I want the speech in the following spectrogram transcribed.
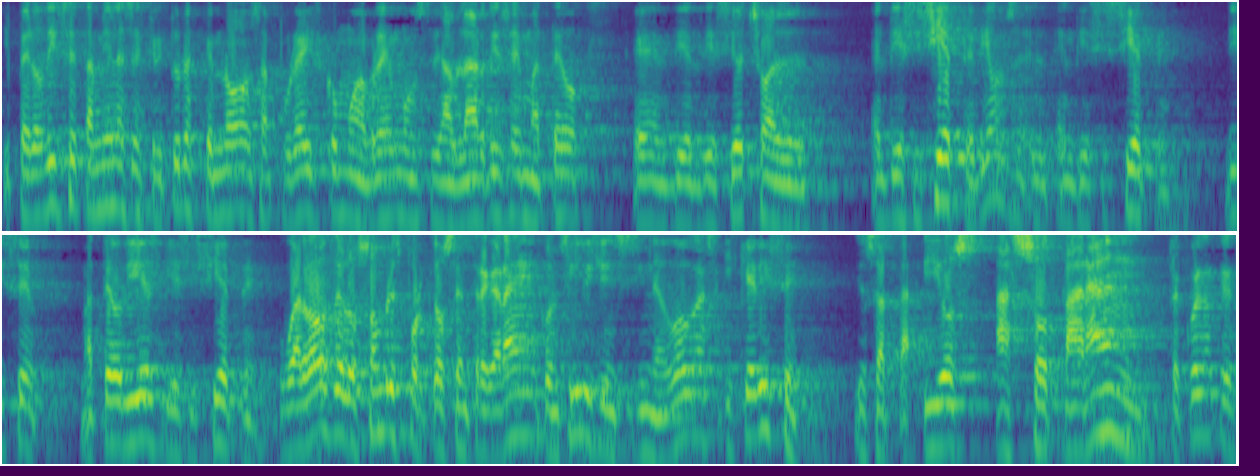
Y, pero dice también las escrituras que no os apuréis cómo habremos de hablar, dice Mateo del 18 al el 17, digamos el, el 17, dice Mateo 10, 17. Guardaos de los hombres porque os entregarán en concilios y en sinagogas. ¿Y qué dice? Y os azotarán. Recuerden que,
